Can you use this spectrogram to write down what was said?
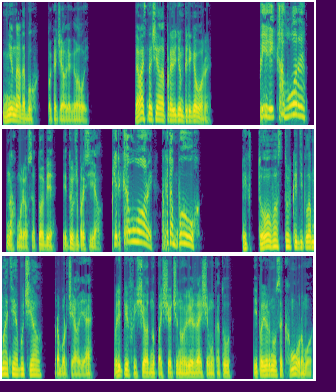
«Не надо, Бух», — покачал я головой. «Давай сначала проведем переговоры». «Переговоры?» — нахмурился Тоби и тут же просиял. «Переговоры, а потом бух!» «И кто вас только дипломатии обучал?» — пробурчал я, влепив еще одну пощечину лежащему коту и повернулся к хмурому,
